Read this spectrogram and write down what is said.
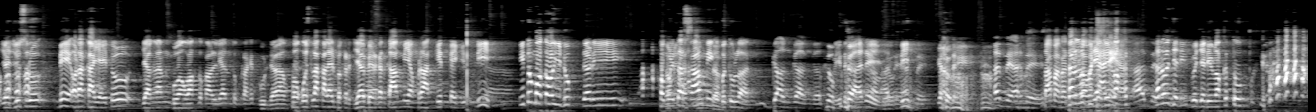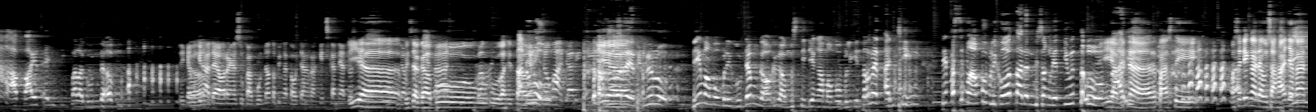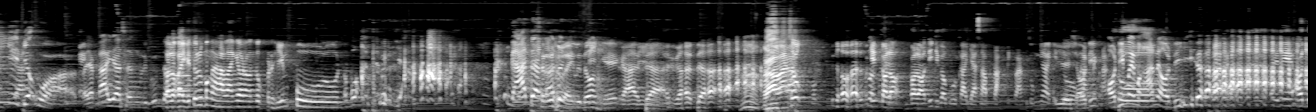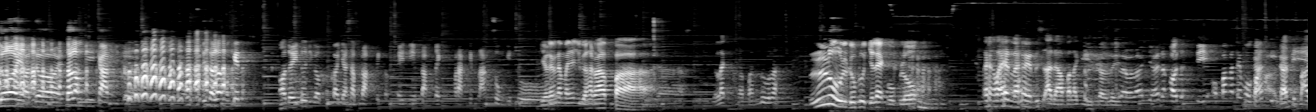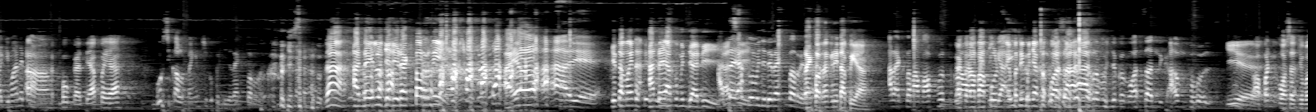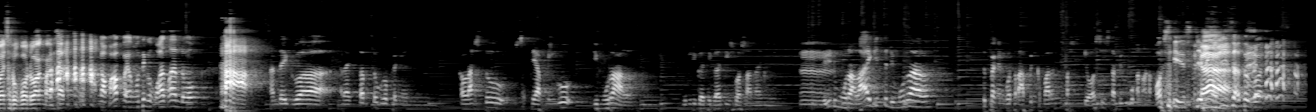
Ya justru nih orang kaya itu jangan buang waktu kalian untuk merakit Gundam. Fokuslah kalian bekerja, biarkan kami yang merakit kayak gitu. Nih, itu moto hidup dari komunitas Komunitas kami kebetulan. Enggak, enggak, enggak. Itu ada ya. Aneh, Nih, aneh. Aneh, aneh. Sama berarti ntar lu gue jadiin ya. waket, Aneh. ntar lu jadi gue jadiin waketum. Ngapain anjing kepala Gundam? Jadi kan mungkin ada orang yang suka gundam tapi nggak tahu cara rakit kan ya. terus Iya, bisa gabung, gue kasih tahu. dulu. Iya. dulu. Dia mampu beli Gundam enggak enggak mesti dia nggak mampu beli internet anjing. Dia pasti mampu beli kuota dan bisa ngeliat YouTube. Iya benar, pasti. Masa dia nggak ada usahanya kan? Iya, dia wah, saya kaya saya beli Gundam. Kalau kayak gitu lu menghalangi orang untuk berhimpun. Bu, ya. Enggak ada, Seru, enggak ada gitu doang ya, enggak ada, enggak ada. Gak masuk. Nggak masuk. Mungkin kalau kalau Odi juga buka jasa praktik langsungnya Iya, gitu. si Odi, Odi mah emang langsung. aneh Odi. ini Odoy, Odoy, tolong diikat gitu. Jadi tolong mungkin Odoy itu juga buka jasa praktik ini praktek praktik langsung gitu. Ya kan namanya juga harapan. Jelek harapan lu lah. Lu hidup lu jelek goblok. Yang lain lah, terus ada apa lagi kalau lu? Kenapa lagi? Ada si Opa katanya mau ganti. Ganti Pak gimana Pak? Ah, bu ganti apa ya? Gue sih kalau pengen sih gue jadi rektor. Nah, andai lu jadi rektor nih. Ayo Iya. kita main andai aku menjadi. Ada yang Asik. aku menjadi rektor ya. Rektor negeri tapi ya. Rektor apa pun gua sampai apa pun, yang penting punya kekuasaan. punya kekuasaan di kampus Iya. Apa kekuasaan cuma seruko doang bangsat. gak apa-apa yang penting kekuasaan dong andai gua rektor tuh gua pengen kelas tuh setiap minggu di mural jadi diganti-ganti suasananya Hmm. jadi di mural aja gitu di mural itu pengen gua terapin kemarin pas di osis tapi gua bukan anak osis jadi Ya. gak bisa tuh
